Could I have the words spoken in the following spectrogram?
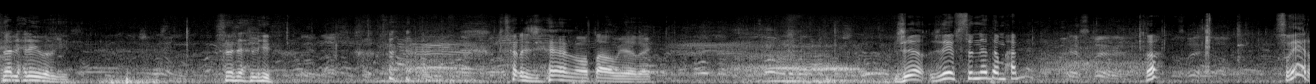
شنو الحليب رقيب. شنو الحليب. رجال مطاوي هذاك. جا جاي في السن هذا محمد؟ ها؟ صغير.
